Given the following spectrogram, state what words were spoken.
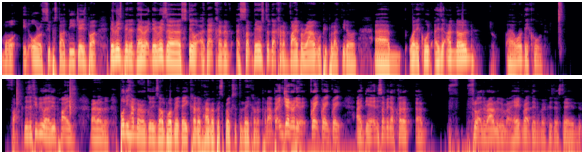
more in awe of superstar DJs, but there has been a, there there is a still a, that kind of a, there is still that kind of vibe around with people like you know um what they called is it unknown uh, what are they called fuck. There's a few people that do parties around London. Body Hammer are a good example of it. They kind of have a bespoke system they kind of put out. But in general anyway great great great idea. And it's something I've kind of um, floated around with in my head right David Marcus that's the,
